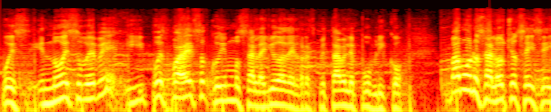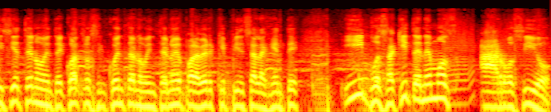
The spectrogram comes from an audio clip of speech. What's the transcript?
pues no es su bebé y pues para eso acudimos a la ayuda del respetable público. Vámonos al 8667-945099 para ver qué piensa la gente. Y pues aquí tenemos a Rocío.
